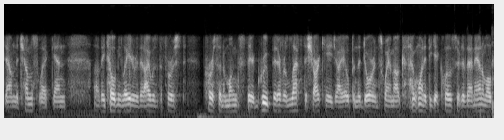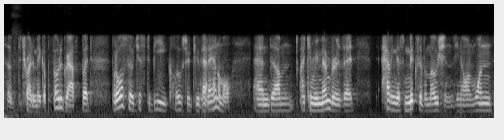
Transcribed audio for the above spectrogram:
down the chum slick. And uh, they told me later that I was the first person amongst their group that ever left the shark cage. I opened the door and swam out because I wanted to get closer to that animal to, to try to make a photograph, but but also just to be closer to that animal. And um, I can remember that having this mix of emotions. You know, on one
